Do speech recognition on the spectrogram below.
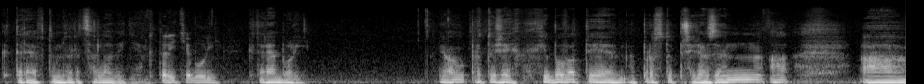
které v tom zrcadle vidím. Který tě bolí. Které bolí. Jo, protože chybovat je naprosto přirozen a, a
